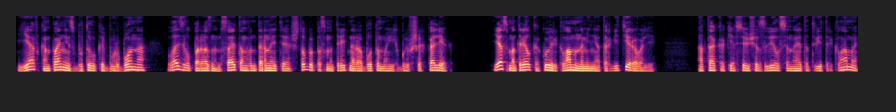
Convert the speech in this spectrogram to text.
я в компании с бутылкой бурбона лазил по разным сайтам в интернете, чтобы посмотреть на работу моих бывших коллег. Я смотрел, какую рекламу на меня таргетировали. А так как я все еще злился на этот вид рекламы,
